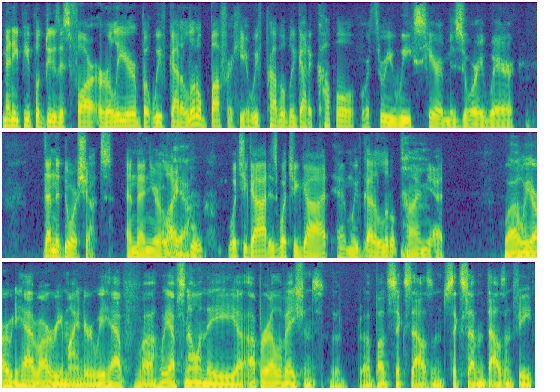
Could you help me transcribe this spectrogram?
many people do this far earlier, but we've got a little buffer here. We've probably got a couple or three weeks here in Missouri where then the door shuts. And then you're oh, like, yeah. what you got is what you got. And we've got a little time yet. Well, we already have our reminder. We have uh, we have snow in the uh, upper elevations, uh, above 6,000, 6, 7,000 feet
